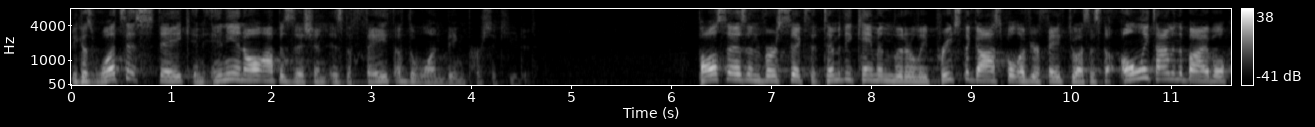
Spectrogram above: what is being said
Because what's at stake in any and all opposition is the faith of the one being persecuted. Paul says in verse 6 that Timothy came and literally preached the gospel of your faith to us. It's the only time in the Bible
